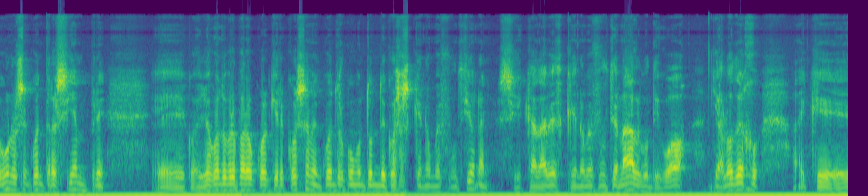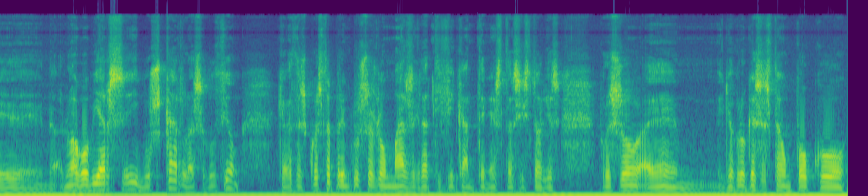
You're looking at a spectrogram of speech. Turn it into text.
uno se encuentra siempre, eh, yo cuando preparo cualquier cosa me encuentro con un montón de cosas que no me funcionan. Si cada vez que no me funciona algo digo, oh, ya lo dejo, hay que no agobiarse y buscar la solución, que a veces cuesta, pero incluso es lo más gratificante en estas historias. Por eso eh, yo creo que es hasta un poco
